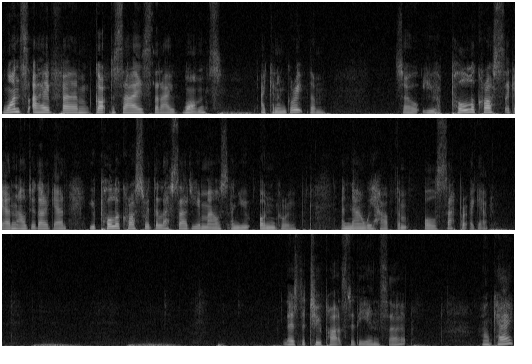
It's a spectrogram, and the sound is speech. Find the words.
Once I've um, got the size that I want I can ungroup them. So you pull across again I'll do that again. You pull across with the left side of your mouse and you ungroup. And now we have them all separate again. There's the two parts to the insert. Okay.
